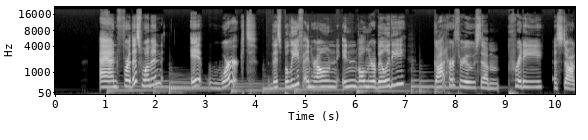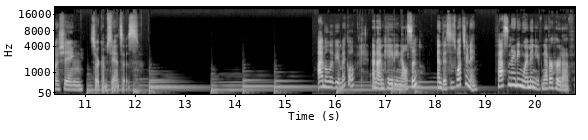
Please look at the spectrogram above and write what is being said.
and for this woman, it worked. This belief in her own invulnerability got her through some pretty astonishing circumstances. I'm Olivia Meikle, and I'm Katie Nelson. and this is What's Her Name? Fascinating women you've never heard of.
